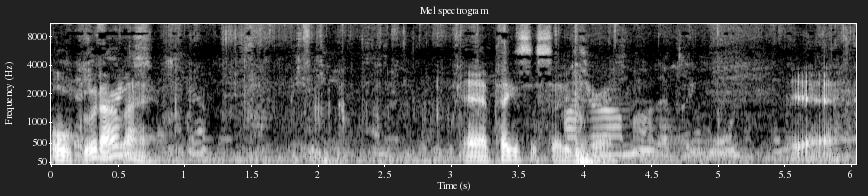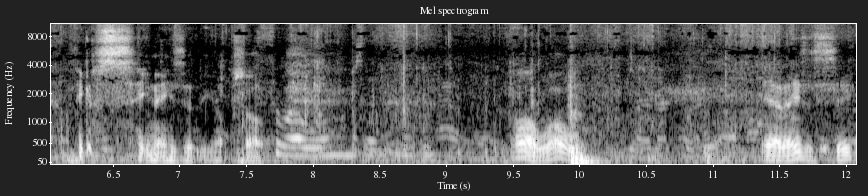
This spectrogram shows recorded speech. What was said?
all good, aren't they? Yeah, Pegasus 33. Oh, they're pretty good. Yeah, I think I've seen these at the op shop. Oh, whoa. Yeah, these are sick.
